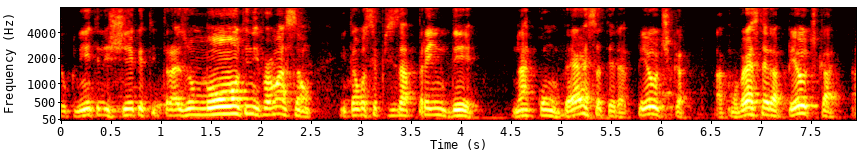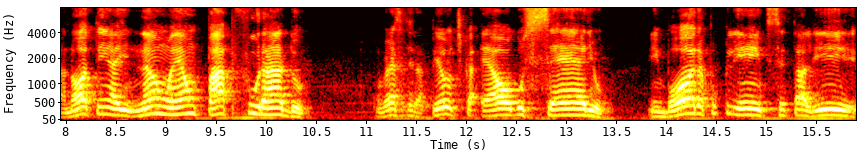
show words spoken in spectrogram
Seu cliente ele chega e te traz um monte de informação. Então você precisa aprender na conversa terapêutica. A conversa terapêutica, anotem aí, não é um papo furado. Conversa terapêutica é algo sério. Embora para o cliente você está ali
